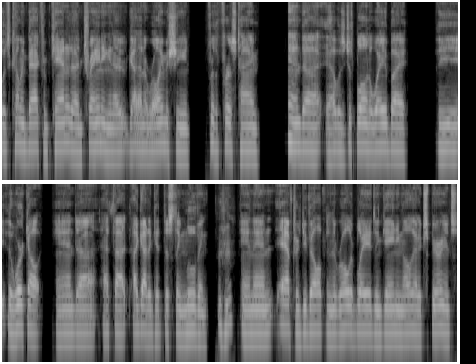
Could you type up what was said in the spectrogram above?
was coming back from Canada and training, and I got on a rowing machine for the first time, and uh, I was just blown away by the the workout. And uh, I thought I got to get this thing moving. Mm-hmm. And then after developing the rollerblades and gaining all that experience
